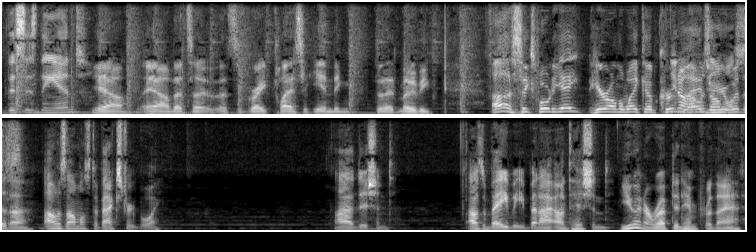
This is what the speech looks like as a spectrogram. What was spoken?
this is the end. Yeah, yeah, that's a that's a great classic ending to that movie. Uh, six forty eight here on the Wake Up Crew. You know, I Glad was you're here almost, with us. Uh, I was almost a Backstreet Boy. I auditioned. I was a baby, but I auditioned. You interrupted him for that?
